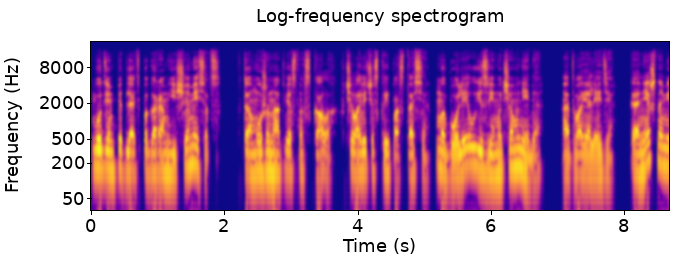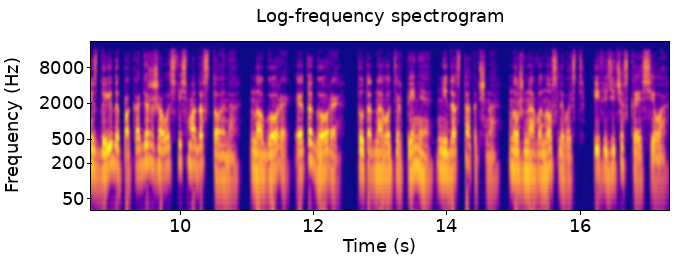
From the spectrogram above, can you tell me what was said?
Будем петлять по горам еще месяц?» Тому же на отвесных скалах, в человеческой ипостаси, мы более уязвимы, чем в небе. А твоя леди? Конечно, мисс Деида пока держалась весьма достойно, но горы — это горы. Тут одного терпения недостаточно. Нужна выносливость и физическая сила,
